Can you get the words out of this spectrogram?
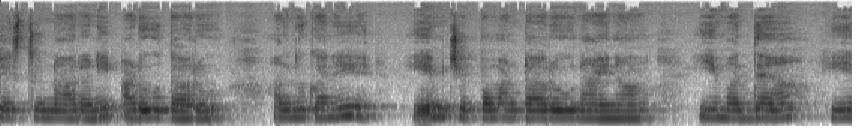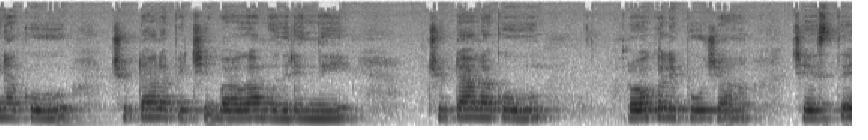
చేస్తున్నారని అడుగుతారు. అందుకనే ఏం చెప్పమంటారు నాయనా! ఈ మధ్య ఈయనకు చుట్టాల పిచ్చి బాగా ముదిరింది. చుట్టాలకు రోకలి పూజ చేస్తే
